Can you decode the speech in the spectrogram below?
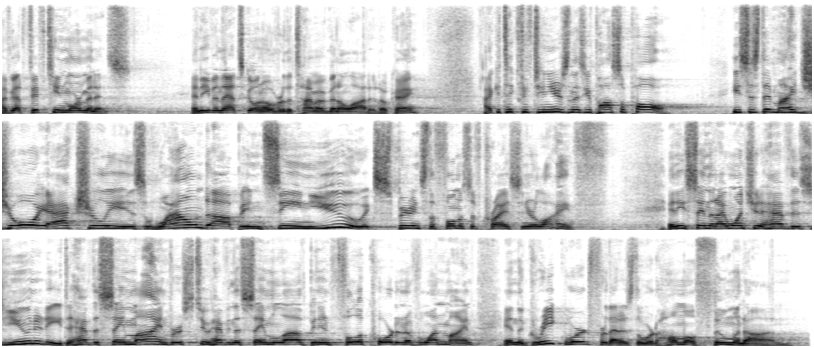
I've got 15 more minutes. And even that's going over the time I've been allotted, okay? I could take 15 years in this. Apostle Paul. He says that my joy actually is wound up in seeing you experience the fullness of Christ in your life. And he's saying that I want you to have this unity, to have the same mind. Verse 2, having the same love, being in full accord and of one mind. And the Greek word for that is the word homothumadon.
